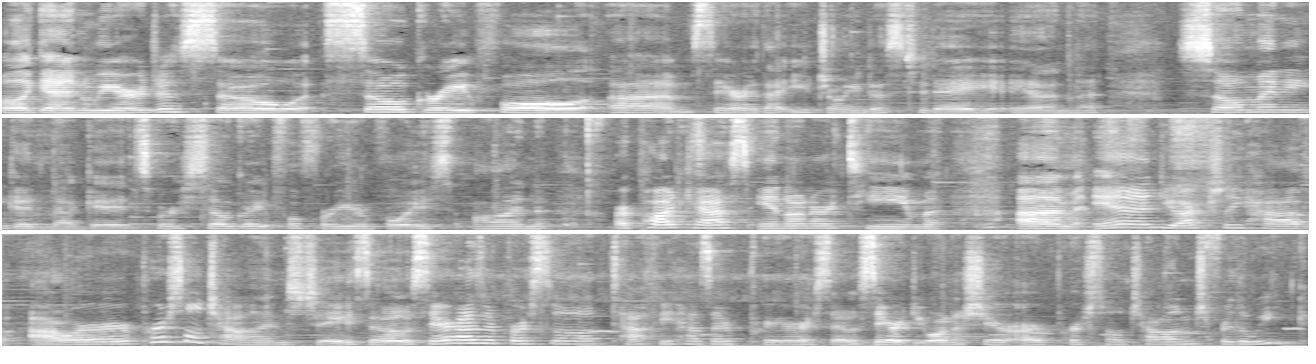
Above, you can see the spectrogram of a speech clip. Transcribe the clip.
Well, again, we are just so, so grateful, um, Sarah, that you joined us today and so many good nuggets. We're so grateful for your voice on our podcast and on our team. Um, and you actually have our personal challenge today. So, Sarah has our personal, Taffie has our prayer. So, Sarah, do you want to share our personal challenge for the week?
